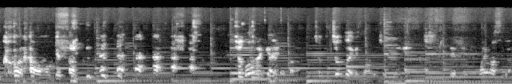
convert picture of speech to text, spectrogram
コーナーを設けた。ちょっとだけね。ちょっとちょっとだけちょっとね、話していきたいと思いますが、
